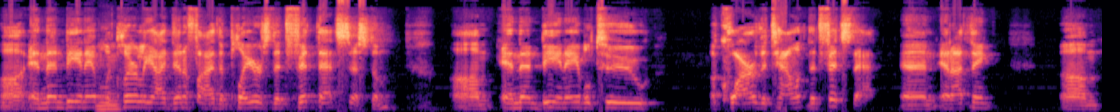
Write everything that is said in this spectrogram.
uh, and then being able mm-hmm. to clearly identify the players that fit that system, um, and then being able to acquire the talent that fits that. And and I think um,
